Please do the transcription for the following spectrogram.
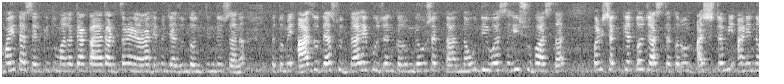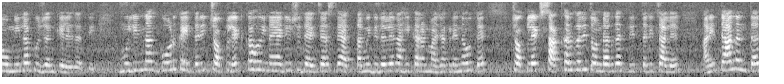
माहीत असेल की तुम्हाला त्या काळात अडचण येणार आहे म्हणजे अजून दोन तीन दिवसानं तर तुम्ही आज उद्या सुद्धा हे पूजन करून घेऊ शकता. नऊ दिवसही शुभ असतात पण शक्यतो जास्त करून अष्टमी आणि नवमीला पूजन केले जाते. मुलींना गोड काहीतरी चॉकलेट का होईना या दिवशी द्यायचे असते आत्ता मी दिलेले नाही कारण माझ्याकडे नव्हते. चॉकलेट साखर जरी तोंडात घातली तरी चालेल. आणि त्यानंतर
